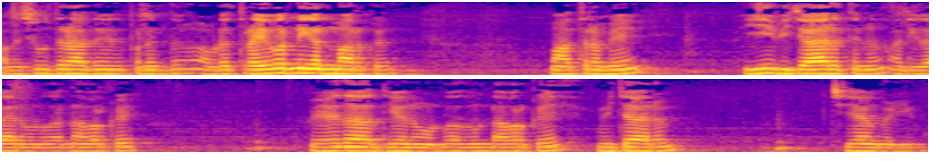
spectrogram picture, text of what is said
ഉം? അപശൂദ്രാധിപനത്ത് അവിടെ ത്രൈവർണികന്മാർക്ക് മാത്രമേ ഈ വിചാരത്തിന് അധികാരമുള്ളൂ. കാരണം അവർക്ക് വേദാധ്യയനമുള്ളൂ അതുകൊണ്ട് അവർക്ക് വിചാരം ചെയ്യാൻ കഴിയും.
